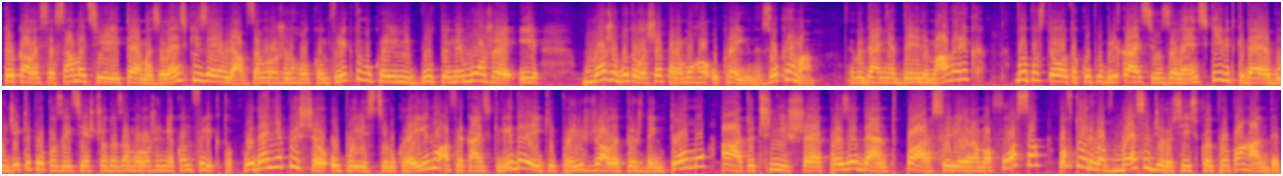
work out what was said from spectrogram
торкалися саме цієї теми. Зеленський заявляв, замороженого конфлікту в Україні бути не може і може бути лише перемога України. Зокрема, видання Daily Maverick випустило таку публікацію. Зеленський відкидає будь-які пропозиції щодо замороження конфлікту. Видання пише у поїздці в Україну африканські лідери, які приїжджали тиждень тому, а точніше, президент пар Сиріл Рамафоса повторював меседжі російської пропаганди.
